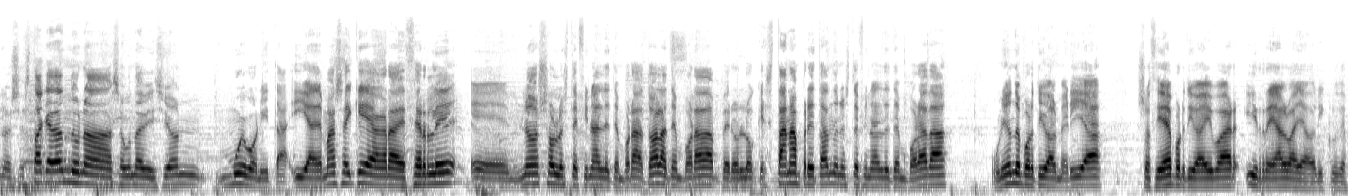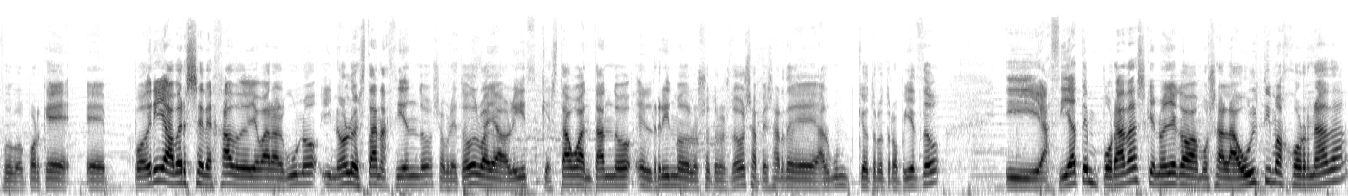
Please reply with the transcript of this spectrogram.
Nos está quedando una segunda división muy bonita. Y además hay que agradecerle eh, no solo este final de temporada, toda la temporada, pero lo que están apretando en este final de temporada Unión Deportiva Almería, Sociedad Deportiva Ibar y Real Valladolid Club de Fútbol. Porque eh, podría haberse dejado de llevar alguno y no lo están haciendo, sobre todo el Valladolid, que está aguantando el ritmo de los otros dos a pesar de algún que otro tropiezo. Y hacía temporadas que no llegábamos a la última jornada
